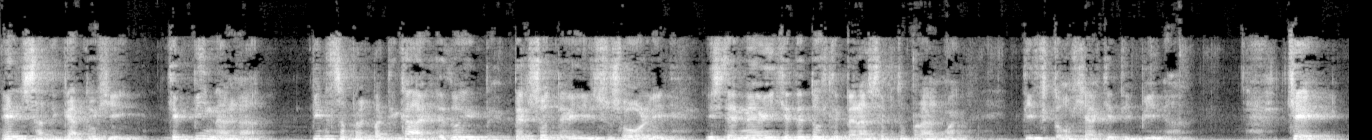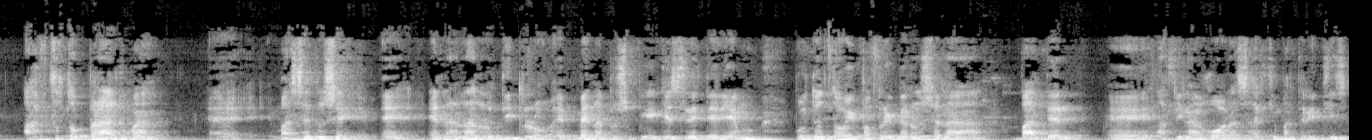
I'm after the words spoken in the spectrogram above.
Έλυσα την κατοχή και πίναγα. Πίνασα πραγματικά. Εδώ οι περισσότεροι, ίσως όλοι, είστε νέοι και δεν το έχετε περάσει αυτό το πράγμα. Τη φτώχεια και την πείνα. Και αυτό το πράγμα ε, μας έδωσε ε, έναν άλλο τίτλο εμένα προσωπικά και στην εταιρεία μου που το, το είπα προημερώς σε ένα μπάντερ ε, Αθηναγόρας αρχιπατρίτης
